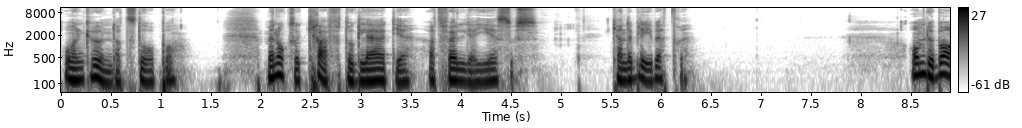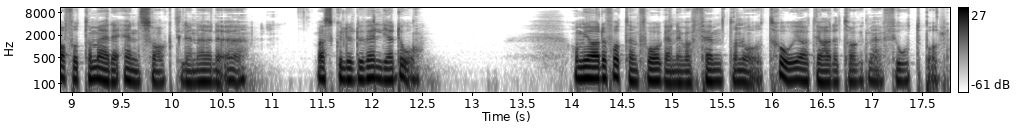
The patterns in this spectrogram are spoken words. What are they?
och en grund att stå på. Men också kraft och glädje att följa Jesus. Kan det bli bättre? Om du bara får ta med dig en sak till en öde ö, vad skulle du välja då? Om jag hade fått den frågan när jag var 15 år tror jag att jag hade tagit med en fotboll.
